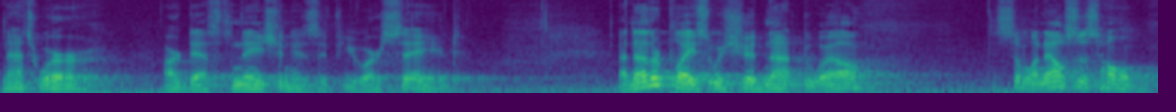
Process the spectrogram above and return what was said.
And that's where our destination is if you are saved. Another place we should not dwell is someone else's home.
